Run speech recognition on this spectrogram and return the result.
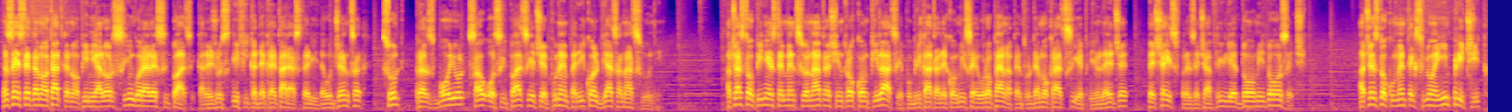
Însă este de notat că, în opinia lor, singurele situații care justifică decretarea stării de urgență sunt războiul sau o situație ce pune în pericol viața națiunii. Această opinie este menționată și într-o compilație publicată de Comisia Europeană pentru Democrație prin lege pe 16 aprilie 2020. Acest document exprimă implicit,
